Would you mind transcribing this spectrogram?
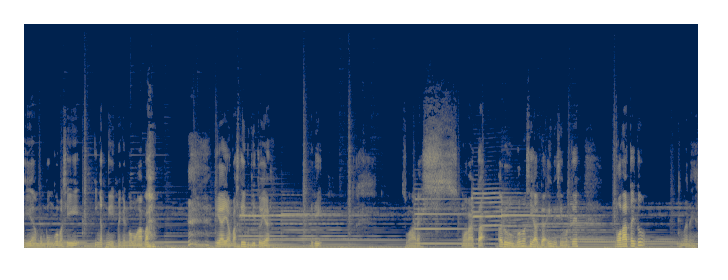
ya mumpung gue masih inget nih pengen ngomong apa. Ya yang pasti begitu ya. Jadi Suarez Morata. Aduh gue masih agak ini sih maksudnya Morata itu gimana ya?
